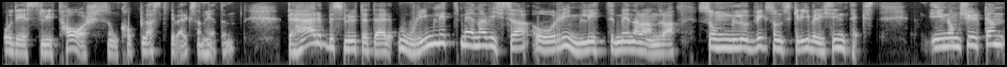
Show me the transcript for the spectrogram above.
och det slitage som kopplas till verksamheten. Det här beslutet är orimligt menar vissa och rimligt menar andra, som Ludvigsson skriver i sin text. Inom kyrkan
